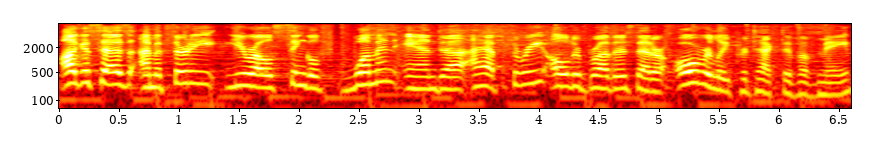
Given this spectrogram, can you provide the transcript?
August says, I'm a 30 year old single woman and uh, I have three older brothers that are overly protective of me.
